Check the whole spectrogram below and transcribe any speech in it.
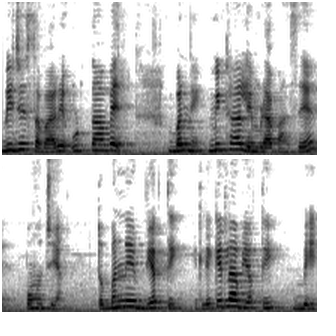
બીજે સવારે ઉઠતા વેત બંને મીઠા લીમડા પાસે પહોંચ્યા. તો બંને વ્યક્તિ, એટલે કેટલા વ્યક્તિ? બે.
